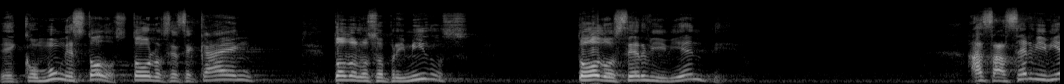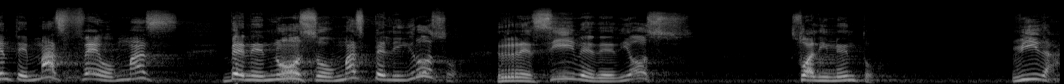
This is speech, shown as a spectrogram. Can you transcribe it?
eh, común es todos. Todos los que se caen, todos los oprimidos, todo ser viviente hasta ser viviente más feo, más venenoso, más peligroso, recibe de Dios su alimento, vida.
